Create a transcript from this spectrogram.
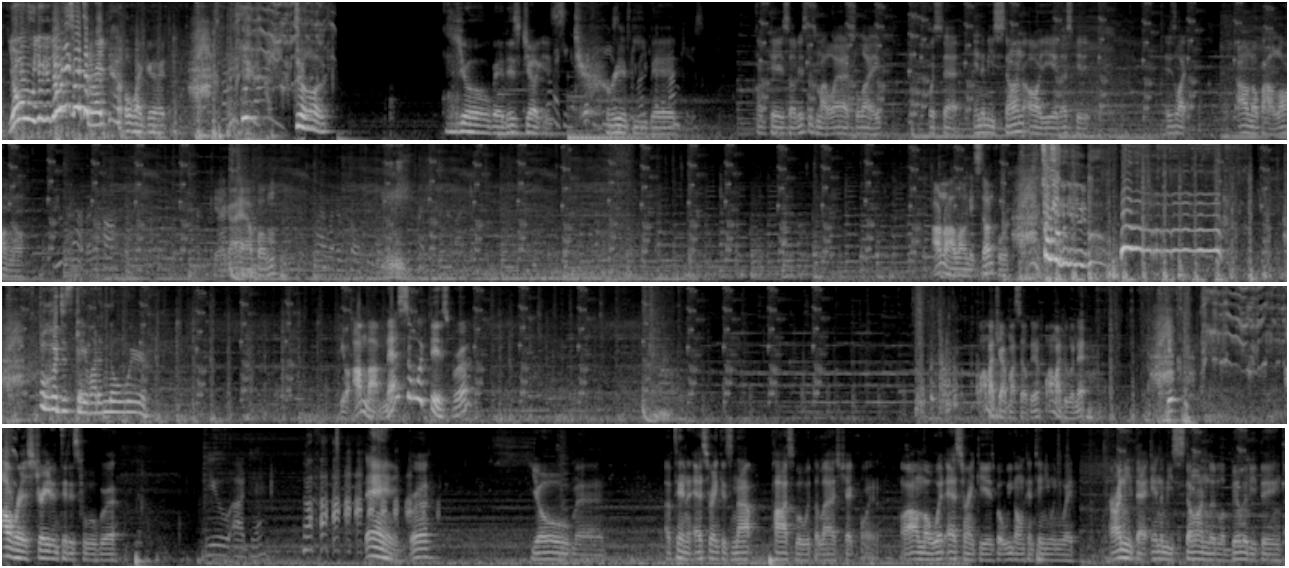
Yo, yo, yo, yo, he's right to the right. Oh my god. Dog. Yo, man, this jug is making it pretty easy to root trippy, man. Okay, so this is my last life. What's that? Enemy stun? Oh yeah, let's get it. It's like, I don't know for how long though. You covered half of them. Okay, I got half of them. I would have thought you would. I don't know how long they stun for. Yo, yo, yo, yo, yo, yo. Fool just came out of nowhere. Yo, I'm not messing with this, bruh. Why am I trapping myself in? Why am I doing that? Yo. I ran straight into this fool, bruh. You are dead. Dang, bruh. Yo, man. Obtaining S rank is not possible with the last checkpoint. I don't know what S rank is, but we gonna continue anyway. I need that enemy stun little ability thing.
